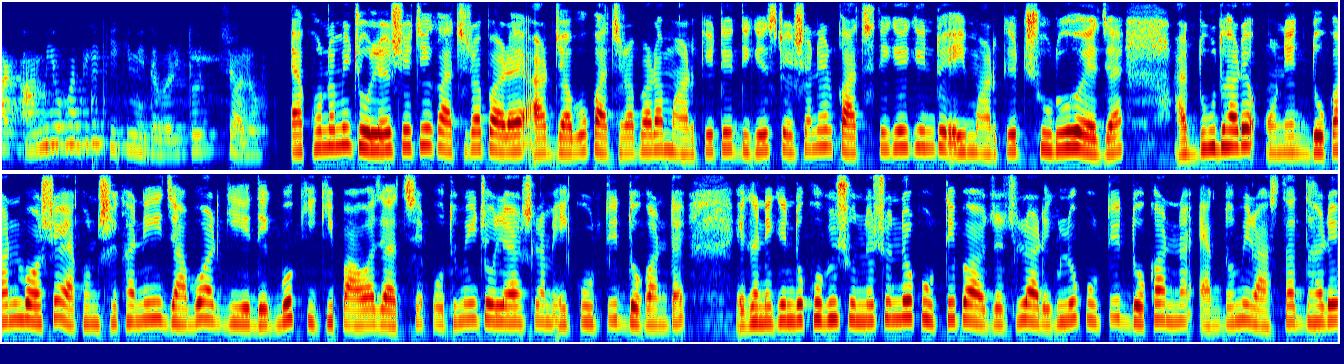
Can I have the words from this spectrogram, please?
আর আমি ওখান থেকে কি কি নিতে পারি। তো চলো। এখন আমি চলে এসেছি কাঁচরাপাড়ায় আর যাব কাঁচরাপাড়া মার্কেটের দিকে। স্টেশনের কাছ থেকে কিন্তু এই মার্কেট শুরু হয়ে যায়। আর দুধারে অনেক দোকান বসে। এখন সেখানেই যাব আর গিয়ে দেখব কি কি পাওয়া যাচ্ছে। প্রথমেই চলে আসলাম এই কুর্তির দোকানটায়। এখানে কিন্তু খুবই সুন্দর সুন্দর কুর্তি পাওয়া যাচ্ছিল। আর এগুলো কুর্তির দোকান না, একদমই রাস্তার ধারে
